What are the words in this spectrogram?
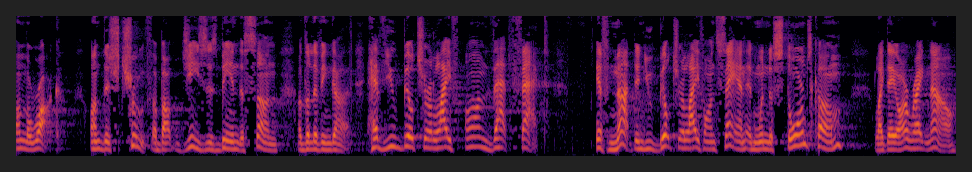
on the rock, on this truth about Jesus being the Son of the living God? Have you built your life on that fact? If not, then you've built your life on sand, and when the storms come, like they are right now,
